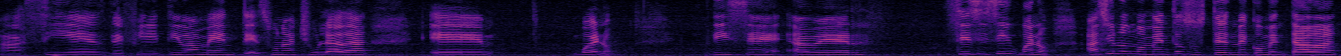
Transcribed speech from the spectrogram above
Así es, definitivamente, es una chulada. Eh, bueno, dice, a ver, sí, sí, sí, bueno, hace unos momentos usted me comentaba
